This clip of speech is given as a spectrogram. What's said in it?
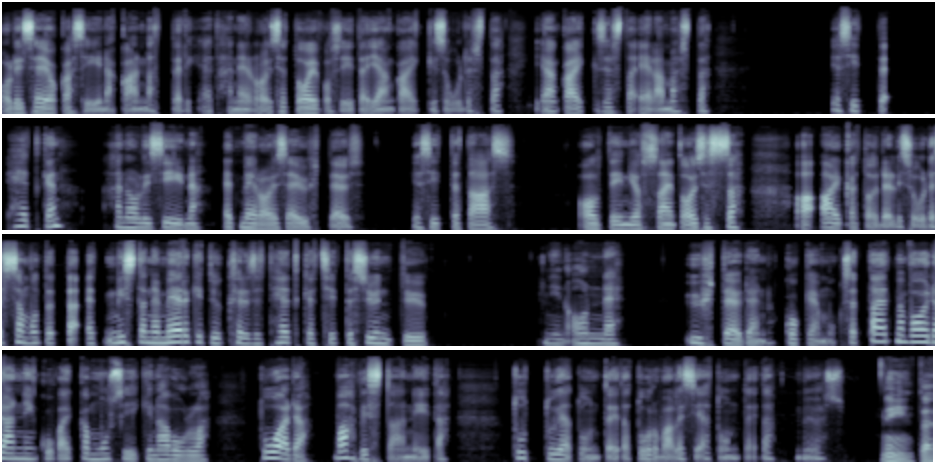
oli se, joka siinä kannatteli. Että hänellä oli se toivo siitä iankaikkisuudesta, iankaikkisesta elämästä. Ja sitten hetken hän oli siinä, että meillä oli se yhteys. Ja sitten taas oltiin jossain toisessa a- aikatodellisuudessa. Mutta että, että mistä ne merkitykselliset hetket sitten syntyy, niin on ne yhteyden kokemukset. Tai että me voidaan niin kuin vaikka musiikin avulla tuoda, vahvistaa niitä tuttuja tunteita, turvallisia tunteita myös. Niin, tai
